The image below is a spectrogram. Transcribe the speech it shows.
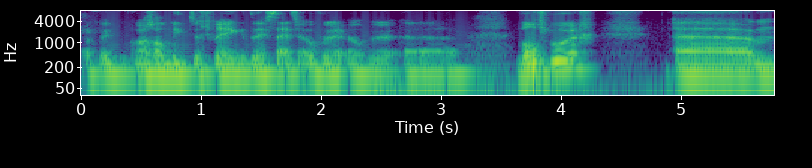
of ik was al niet te spreken destijds over, over eh, Wolfsburg. Ehm,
